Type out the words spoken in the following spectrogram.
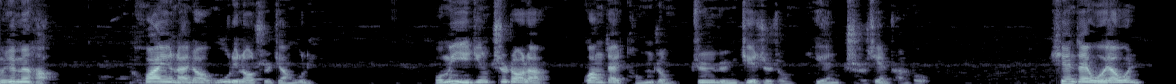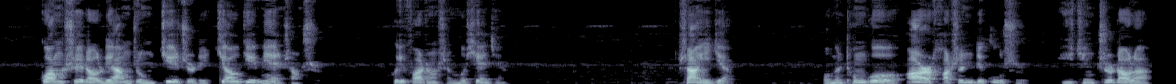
同学们好，欢迎来到物理老师讲物理。我们已经知道了光在同种真人介质中沿直线传播。现在我要问，光射到两种介质的交界面上时，会发生什么现象？上一讲我们通过阿尔哈森的故事，已经知道了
